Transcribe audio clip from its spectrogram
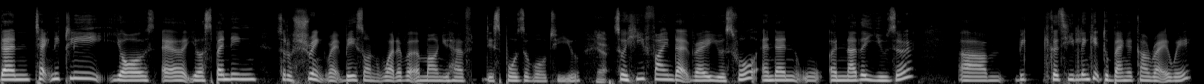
then technically your uh, your spending sort of shrink right based on whatever amount you have disposable to you. Yeah. So he find that very useful, and then w- another user, um, because he linked it to bank account right away.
